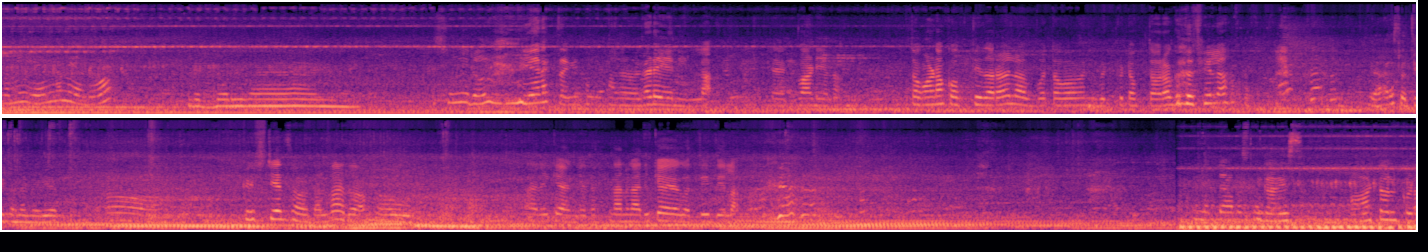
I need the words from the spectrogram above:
ಮಮ್ಮಿ ಏನು ಅದು? ಡೆಡ್ ಬಾಡಿ ತೆಗೀತಿರೋ ಏನಕ್ಕೆ ತೆಗಿತೀವಿ ಒಳಗಡೆ ಏನಿಲ್ಲ. ಬಾಡಿ ಎಲ್ಲ. ತೊಗೊಳಕ್ ಹೋಗ್ತಿದಾರೋ ಇಲ್ಲ ಒಬ್ಬ ತಗೊಂಡು ಬಿಟ್ಬಿಟ್ಟು ಹೋಗ್ತಾರೋ ಗೊತ್ತಿಲ್ಲ. ಯಾರು ಸತ್ತಿಲ್ಲ ನಮ್ಮ ಹಿರಿಯರು ಕ್ರಿಶ್ಚಿಯನ್ಸ್ ಹೌದಲ್ವಾ ಅದು? ಅದಕ್ಕೆ ಹಂಗಿದೆ. ನನಗೆ ಅದಕ್ಕೆ ಗೊತ್ತಿದ್ದಿಲ್ಲ. ಗೈಸ್ ಆಟೋಲ್ ಕೂಡ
